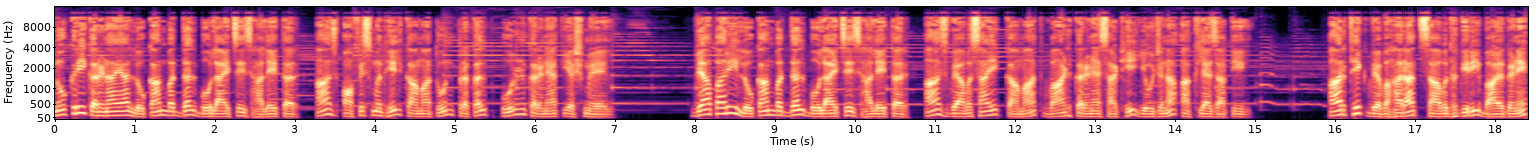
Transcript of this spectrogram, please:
नोकरी करणाऱ्या लोकांबद्दल बोलायचे झाले तर आज ऑफिसमधील कामातून प्रकल्प पूर्ण करण्यात यश मिळेल. व्यापारी लोकांबद्दल बोलायचे झाले तर आज व्यावसायिक कामात वाढ करण्यासाठी योजना आखल्या जातील. आर्थिक व्यवहारात सावधगिरी बाळगणे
